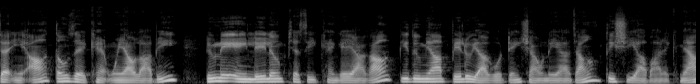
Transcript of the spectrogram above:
တပ်အင်အား30ခန့်ဝင်ရောက်လာပြီးလူနေအိမ်လေးလုံးဖျက်ဆီးခံခဲ့ရကပြည်သူများဘေးလွတ်ရာကိုတိမ်းရှောင်နေရကြောင်းသိရှိရပါတယ်ခင်ဗျာ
